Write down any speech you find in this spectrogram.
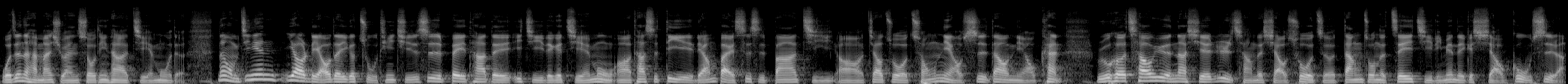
我真的还蛮喜欢收听他的节目的。那我们今天要聊的一个主题，其实是被他的一集的一个节目啊，它是第两百四十八集啊，叫做《从鸟事到鸟看：如何超越那些日常的小挫折》当中的这一集里面的一个小故事啦。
